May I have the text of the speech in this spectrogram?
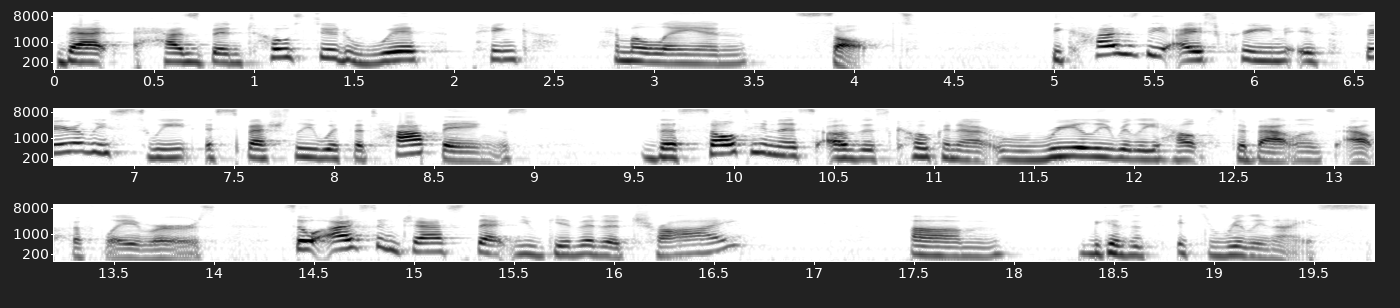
that has been toasted with pink Himalayan salt. Because the ice cream is fairly sweet, especially with the toppings, the saltiness of this coconut really, really helps to balance out the flavors. So I suggest that you give it a try um, because it's, it's really nice.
